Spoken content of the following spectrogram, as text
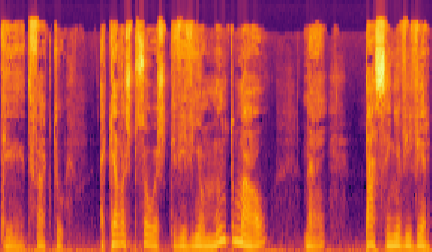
que, de facto, aquelas pessoas que viviam muito mal não é, passem a viver.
